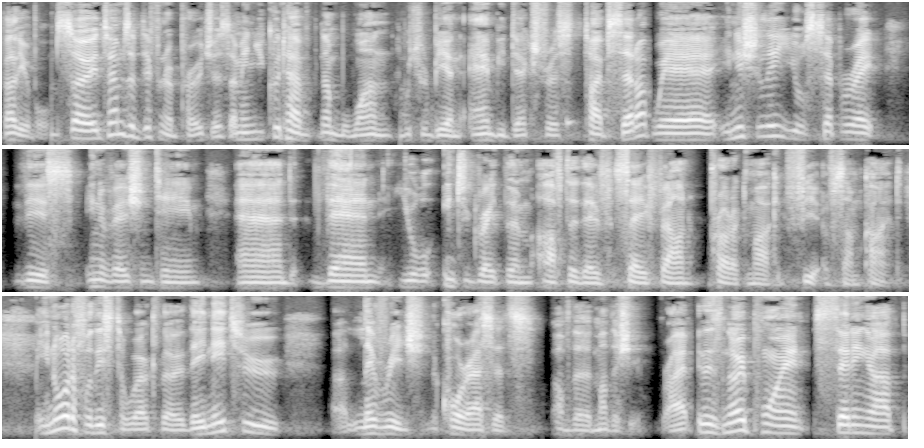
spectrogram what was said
valuable. So in terms of different approaches, I mean, you could have number one, which would be an ambidextrous type setup where initially you'll separate this innovation team and then you'll integrate them after they've say found product market fit of some kind. In order for this to work though they need to uh, leverage the core assets of the mothership right? There's no point setting up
